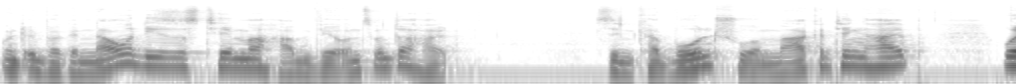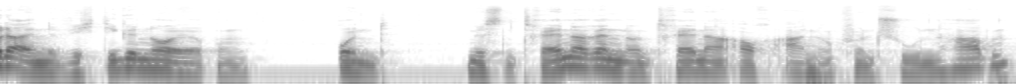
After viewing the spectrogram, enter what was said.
Und über genau dieses Thema haben wir uns unterhalten. Sind Carbon-Schuhe Marketing-Hype oder eine wichtige Neuerung? Und müssen Trainerinnen und Trainer auch Ahnung von Schuhen haben?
